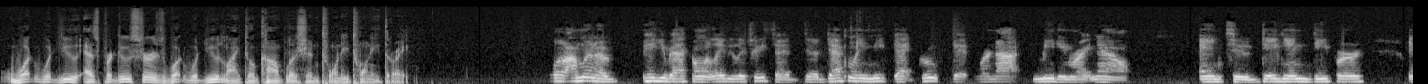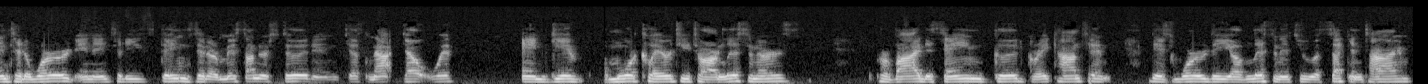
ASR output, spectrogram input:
what would you, as producers, what would you like to accomplish in 2023? Well, I'm going to piggyback on what Lady Latrice said. To definitely meet that group that we're not meeting right now, and to dig in deeper into the Word and into these things that are misunderstood and just not dealt with, and give more clarity to our listeners. Provide the same good, great content that's worthy of listening to a second time,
